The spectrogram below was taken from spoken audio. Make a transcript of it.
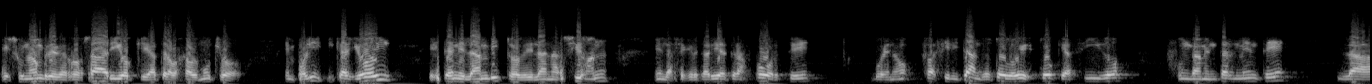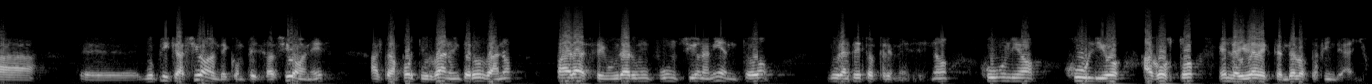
es un hombre de Rosario que ha trabajado mucho en política y hoy está en el ámbito de la nación, en la Secretaría de Transporte, bueno, facilitando todo esto que ha sido fundamentalmente la eh, duplicación de compensaciones al transporte urbano e interurbano para asegurar un funcionamiento durante estos tres meses, ¿no? Junio, julio, agosto, en la idea de extenderlo hasta fin de año.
